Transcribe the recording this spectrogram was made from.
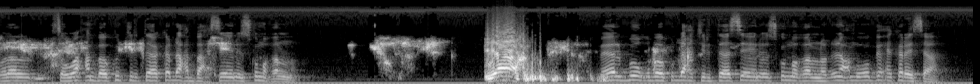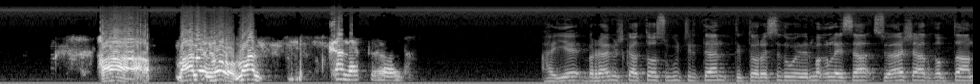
walaal sawaxan baa ku jirtaa ka dhex baxsay in isku maqalno. Ya. Meel buuq baa ku dhex jirtaa si aynu isku maqalno. Dhinac ma u bixi karaysaa? Ha maanay ho maan haye barnaamijkaad toos ugu jirtaan doctoreysada waa idin maqlaysaa su'aasha aad qabtaan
